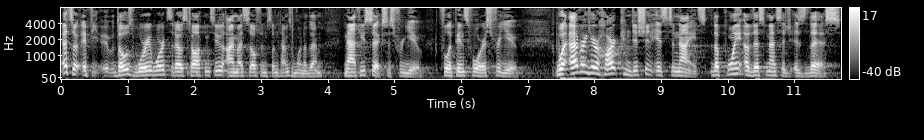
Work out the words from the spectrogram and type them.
That's a, if you, those worry warts that I was talking to, I myself am sometimes one of them. Matthew 6 is for you. Philippians 4 is for you. Whatever your heart condition is tonight, the point of this message is this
